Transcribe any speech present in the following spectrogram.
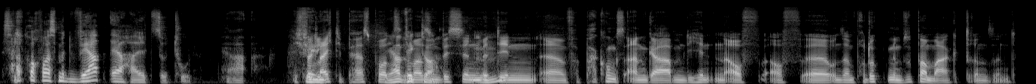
es hat auch was mit Werterhalt zu tun. Ja. Ich vergleiche die Passports ja, immer so ein bisschen mhm. mit den äh, Verpackungsangaben, die hinten auf, auf äh, unseren Produkten im Supermarkt drin sind.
